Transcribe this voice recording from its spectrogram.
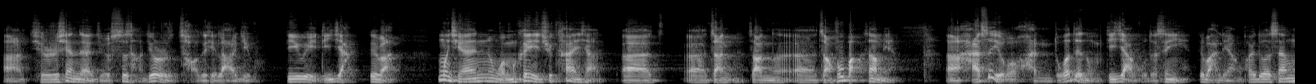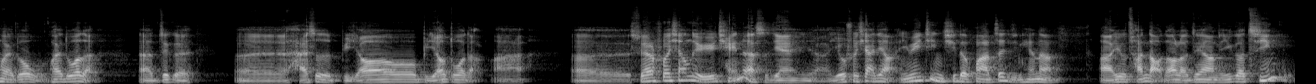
啊，其实现在就市场就是炒这些垃圾股，低位低价，对吧？目前我们可以去看一下，呃呃涨涨呃涨幅榜上面啊，还是有很多这种低价股的身影，对吧？两块多、三块多、五块多的，呃，这个呃还是比较比较多的啊。呃，虽然说相对于前一段时间有所下降，因为近期的话这几天呢啊又传导到了这样的一个次新股。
